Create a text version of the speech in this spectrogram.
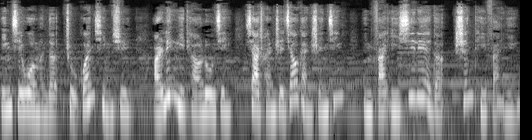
引起我们的主观情绪，而另一条路径下传至交感神经，引发一系列的身体反应。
